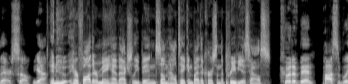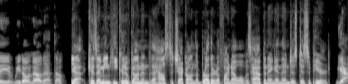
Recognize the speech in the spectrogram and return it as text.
there. So yeah, And who her father may have actually been somehow taken by the curse in the previous house. Could have been possibly. We don't know that though. Yeah, because I mean, he could have gone into the house to check on the brother to find out what was happening, and then just disappeared. Yeah,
